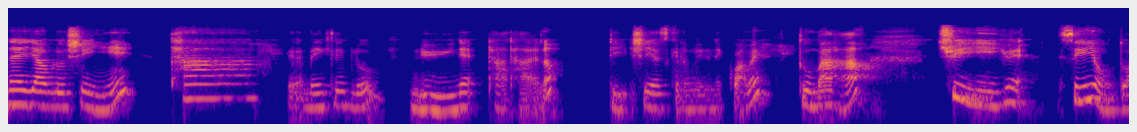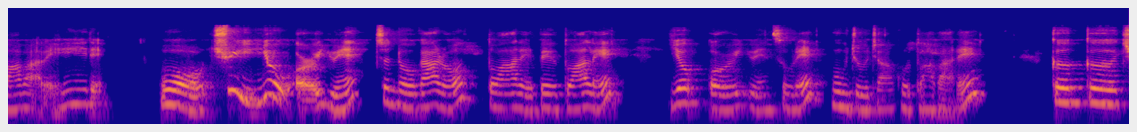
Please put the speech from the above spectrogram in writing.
နေ့ရောက်လို့ရှိရင်ထားအဲ main claim လို့女နဲ့ထားထားတယ်နော်ဒီရှေ့ရစကလုံးလေးနဲ့ကြွားမယ်သူမဟာ去医院ဆေးရုံသွားပါတယ်တဲ့我去幼儿园ကျွန်တော်ကတော့သွားတယ်ဘယ်သွားလဲ幼儿园ဆိုတဲ့ငူကြိုကျောင်းကိုသွားပါတယ်哥哥去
